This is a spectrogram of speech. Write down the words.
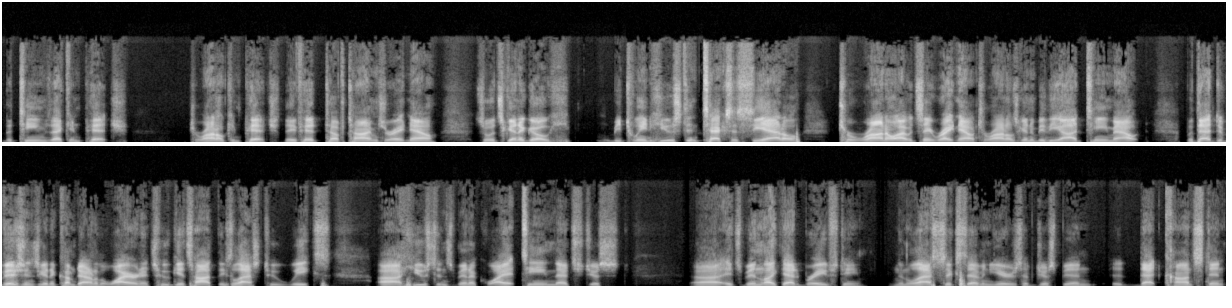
the teams that can pitch. Toronto can pitch. They've hit tough times right now. So it's going to go between Houston, Texas, Seattle, Toronto. I would say right now, Toronto's going to be the odd team out. But that division is going to come down to the wire, and it's who gets hot these last two weeks. Uh, Houston's been a quiet team that's just, uh, it's been like that Braves team in the last six, seven years have just been uh, that constant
